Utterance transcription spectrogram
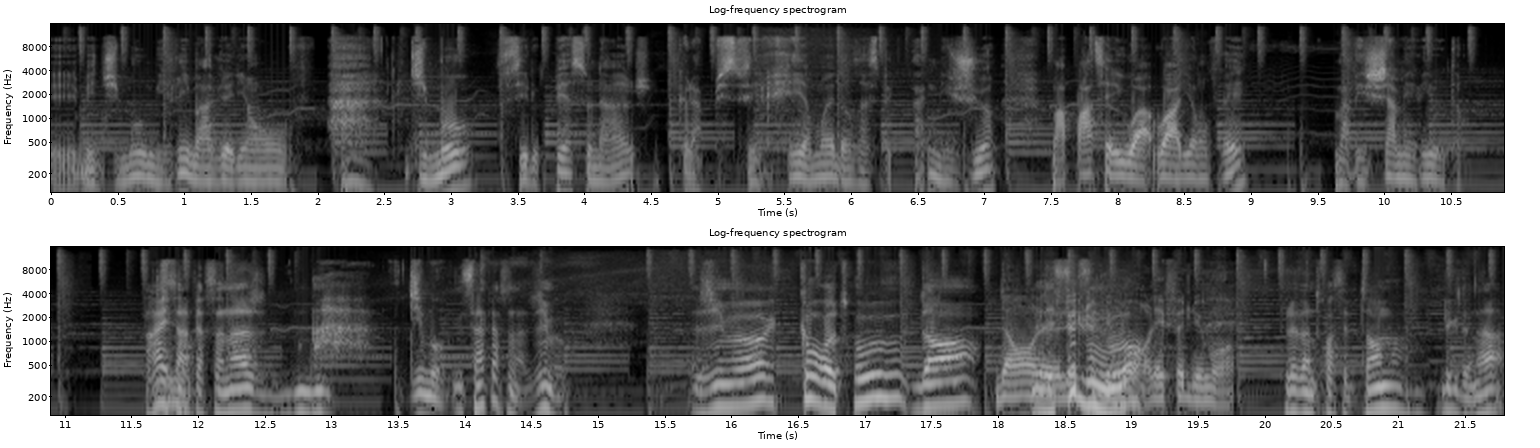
et- mais Jimo, Miri m'a vu en. Jimo, c'est le personnage que la plus fait rire moi dans un spectacle, mais jure, ma partie aller en vrai, m'avait jamais ri autant. Pareil, c'est un personnage. Jimo. C'est un personnage, Jimo. Jimo qu'on retrouve dans Dans Les le- Feux de feu l'humour. Les feux de l'humour. le 23 septembre, Luc Donat.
